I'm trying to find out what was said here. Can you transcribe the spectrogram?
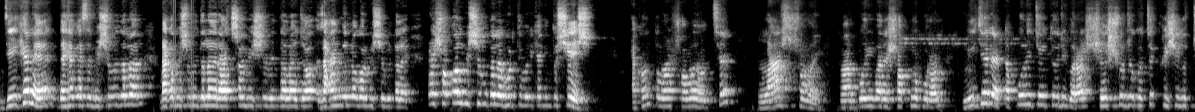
যেখানে দেখা গেছে বিশ্ববিদ্যালয় ঢাকা বিশ্ববিদ্যালয়, রাজশাহী বিশ্ববিদ্যালয় জাহাঙ্গীরনগর বিশ্ববিদ্যালয়, প্রায় সকল বিশ্ববিদ্যালয়ে ভর্তি পরীক্ষা কিন্তু শেষ। এখন তোমার সময় হচ্ছে লাস্ট সময়। তোমার পরিবারের স্বপ্ন পূরণ, নিজের একটা পরিচয় তৈরি করার শেষ সুযোগ হচ্ছে কৃষিগুচ্ছ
